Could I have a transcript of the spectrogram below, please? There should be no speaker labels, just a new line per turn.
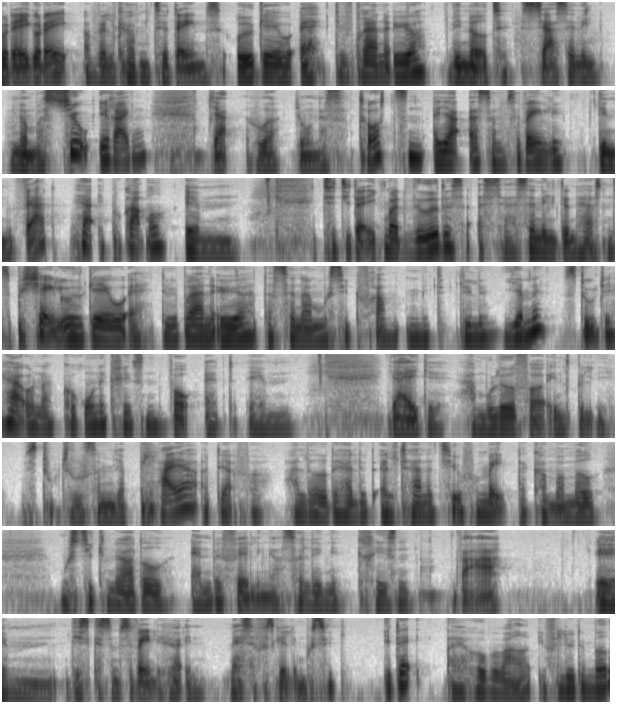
Goddag, goddag, og velkommen til dagens udgave af De Vibrerende Ører. Vi er nået til særsending nummer 7 i rækken. Jeg hedder Jonas Thorstensen, og jeg er som sædvanlig din vært her i programmet. Øhm, til de, der ikke måtte vide det, så er særsending den her sådan, specialudgave af De Vibrerende Ører, der sender musik frem i mit lille hjemmestudie her under coronakrisen, hvor at, øhm, jeg ikke har mulighed for at indspille i studiet, som jeg plejer, og derfor har lavet det her lidt alternative format, der kommer med musiknørdede anbefalinger, så længe krisen varer. Øhm, vi skal som sædvanligt høre en masse forskellig musik i dag, og jeg håber meget, I får lytte med.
